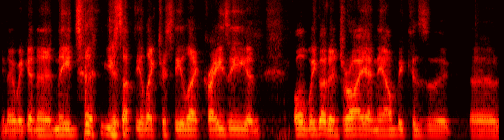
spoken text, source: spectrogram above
you know, we're going to need to use up the electricity like crazy. And oh, we got a dryer now because of the uh,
